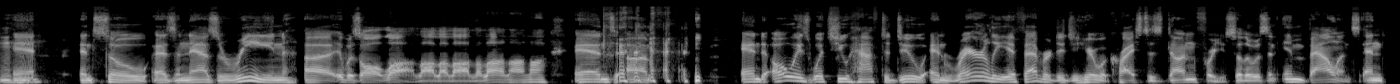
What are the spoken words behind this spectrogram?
Mm-hmm. And and so as a Nazarene, uh, it was all law, la law, law, law, law, law, law. And um, and always what you have to do. And rarely, if ever, did you hear what Christ has done for you. So there was an imbalance, and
